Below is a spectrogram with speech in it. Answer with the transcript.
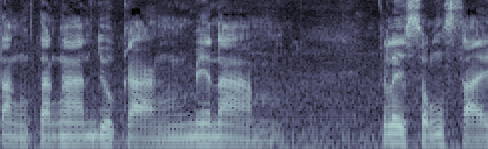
ตั้งตางานอยู่กลางแม่น้ำก็เลยสงสัย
